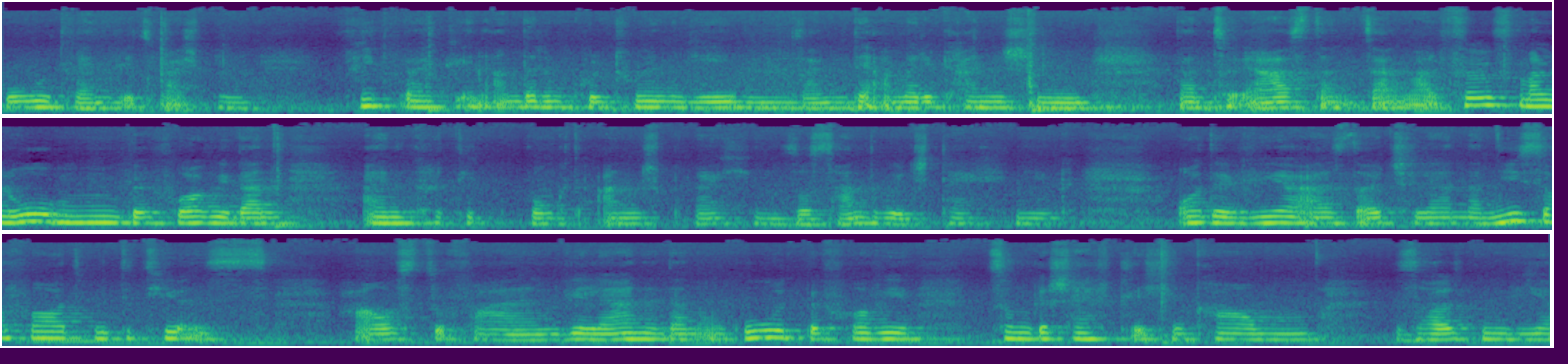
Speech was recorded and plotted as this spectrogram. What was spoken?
gut, wenn wir zum Beispiel Feedback in anderen Kulturen geben, sagen wir der amerikanischen, dann zuerst, dann sagen wir mal fünfmal loben, bevor wir dann einen Kritikpunkt ansprechen, so Sandwich-Technik. Oder wir als Deutsche lernen dann nicht sofort mit der Tür ins Haus zu fallen. Wir lernen dann gut, bevor wir zum Geschäftlichen kommen, sollten wir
